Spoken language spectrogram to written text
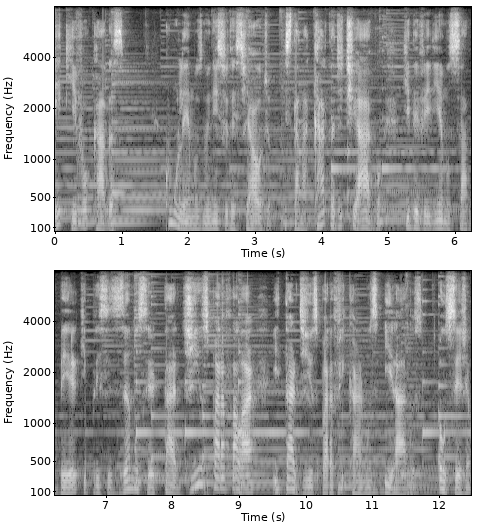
equivocadas. Como lemos no início deste áudio, está na carta de Tiago que deveríamos saber que precisamos ser tardios para falar e tardios para ficarmos irados. Ou seja,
